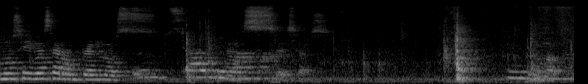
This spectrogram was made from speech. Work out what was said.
no sé, vas a romper los, esas. No.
